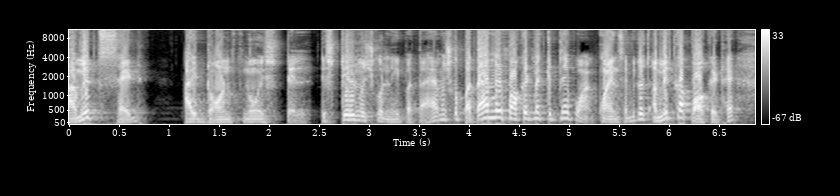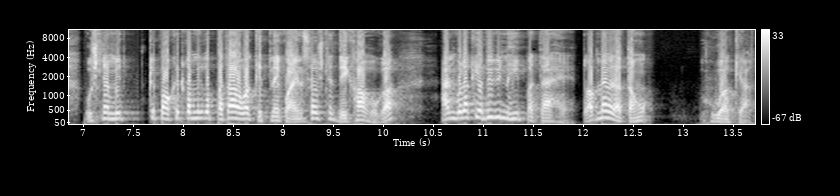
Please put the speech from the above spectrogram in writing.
Amit said I don't know still still मुझको नहीं पता है। मुझको पता है मेरे पॉकेट में कितने कॉइन्स हैं। बिकॉज़ अमित का पॉकेट है। उसने अमित के पॉकेट को अमित को पता होगा कितने कॉइन्स है। उसने देखा होगा। एंड बोला कि अभी भी नहीं पता है। तो अब मैं बताता हूँ हुआ क्या।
